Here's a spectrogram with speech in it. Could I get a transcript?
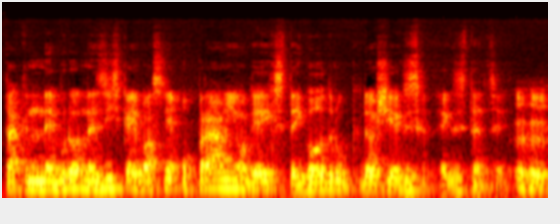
tak nebudou, nezískají vlastně oprávnění od jejich stakeholderů k další existenci. Mm-hmm.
